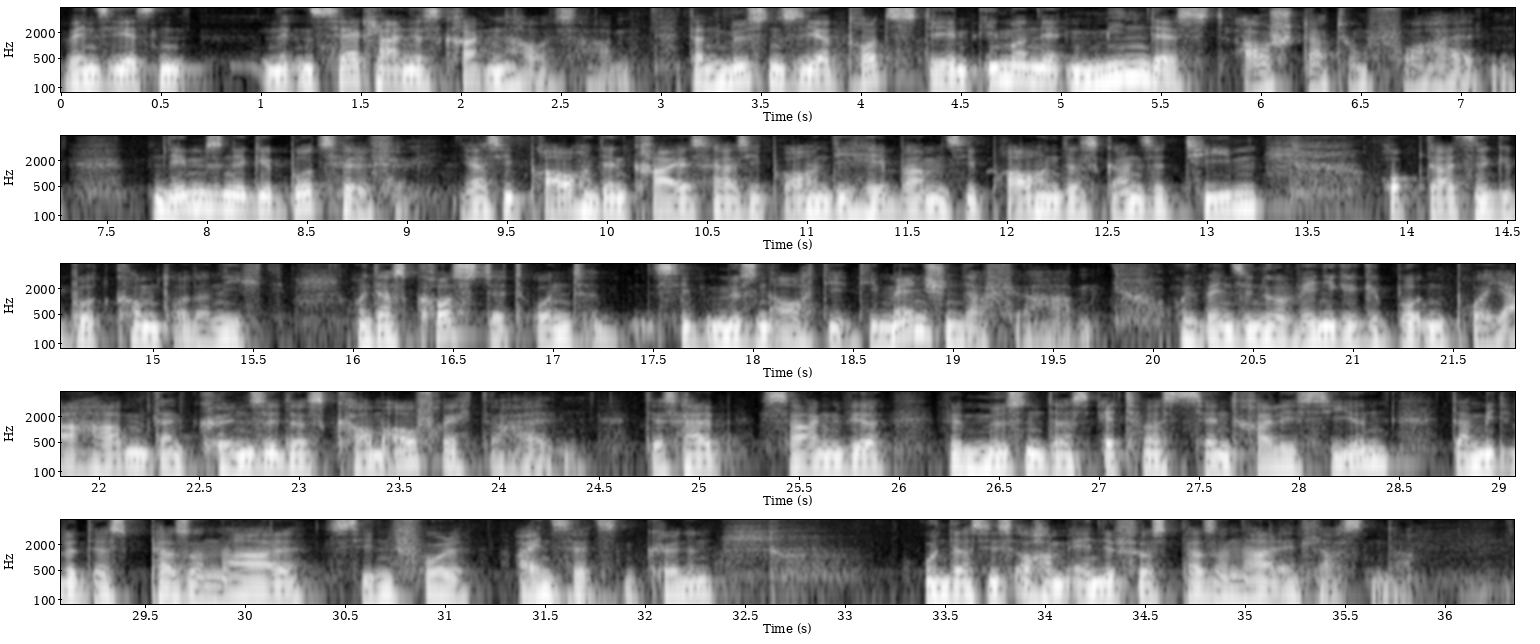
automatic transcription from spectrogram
Wenn Sie jetzt ein, ein sehr kleines Krankenhaus haben, dann müssen Sie ja trotzdem immer eine Mindestausstattung vorhalten. Nehmen Sie eine Geburtshilfe. Ja, Sie brauchen den Kreisherr, Sie brauchen die Hebammen, Sie brauchen das ganze Team ob da jetzt eine Geburt kommt oder nicht. Und das kostet und Sie müssen auch die, die Menschen dafür haben. Und wenn Sie nur wenige Geburten pro Jahr haben, dann können Sie das kaum aufrechterhalten. Deshalb sagen wir, wir müssen das etwas zentralisieren, damit wir das Personal sinnvoll einsetzen können. Und das ist auch am Ende fürs Personal entlastender.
